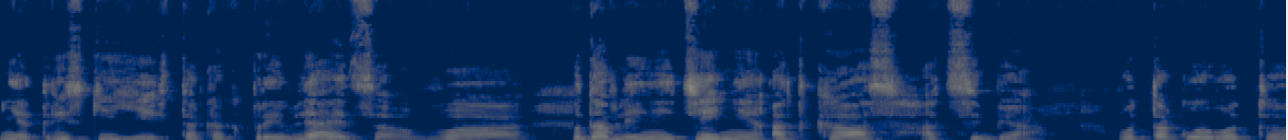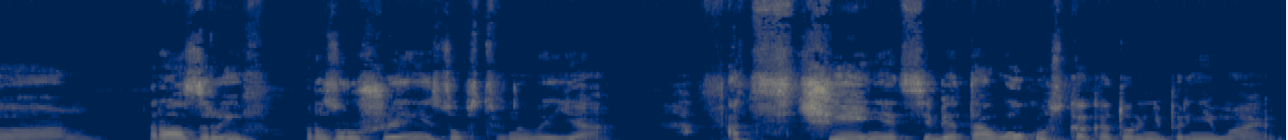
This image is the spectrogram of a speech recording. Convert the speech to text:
Нет, риски есть, так как проявляется в подавлении тени отказ от себя. Вот такой вот э, разрыв, разрушение собственного «я». Отсечение от себя того куска, который не принимаем.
